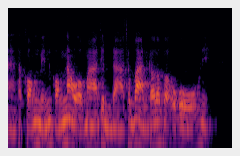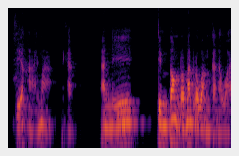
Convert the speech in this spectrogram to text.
นะถ้าของเหม็นของเน่าออกมาเช่นด่าชาวบ้านเขาแล้วก็โอ้โหนี่ เสียหายมากนะครับ อันนี้จึงต้องระมัดระวังกันเอาไว้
